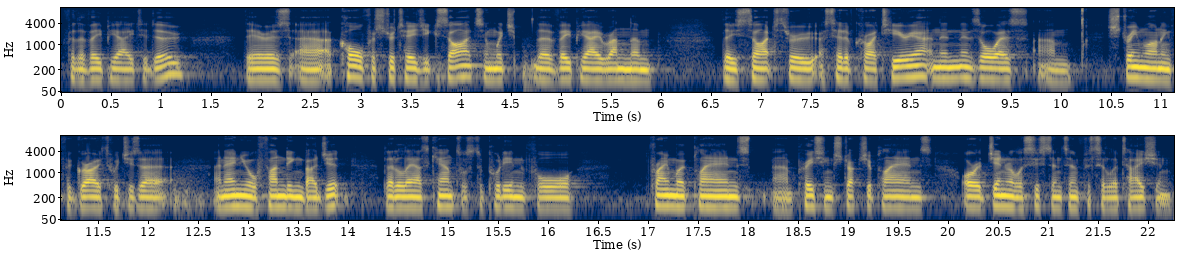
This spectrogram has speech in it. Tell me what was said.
for the VPA to do. There is a call for strategic sites in which the VPA run them these sites through a set of criteria, and then there's always um, streamlining for growth, which is a an annual funding budget that allows councils to put in for framework plans, um, precinct structure plans, or a general assistance and facilitation.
